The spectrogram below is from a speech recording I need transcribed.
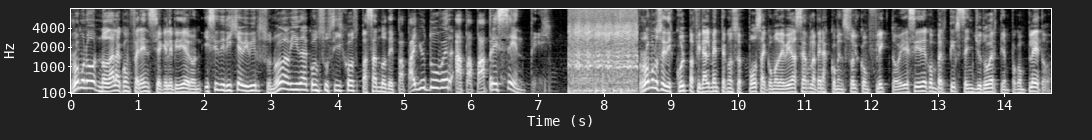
Rómulo no da la conferencia que le pidieron y se dirige a vivir su nueva vida con sus hijos pasando de papá youtuber a papá presente. Rómulo se disculpa finalmente con su esposa como debió hacerlo apenas comenzó el conflicto y decide convertirse en youtuber tiempo completo,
